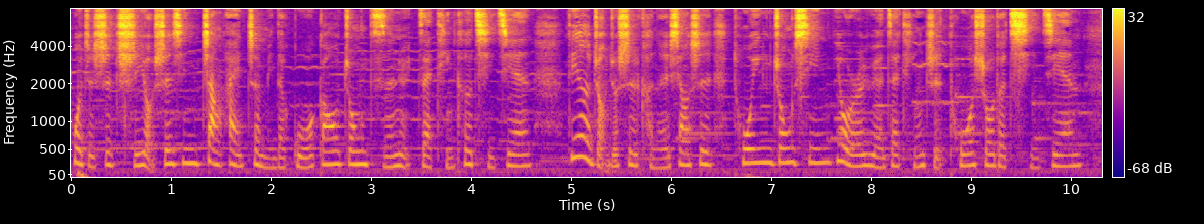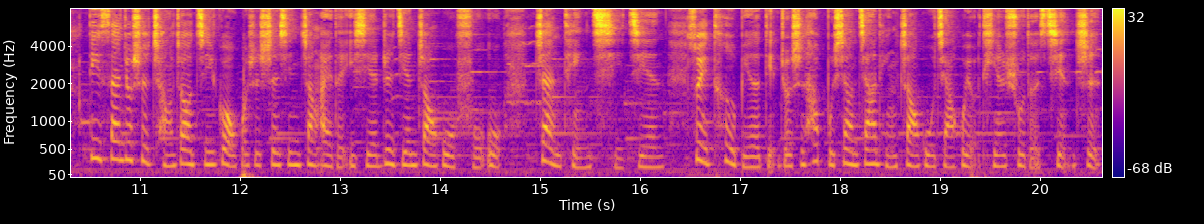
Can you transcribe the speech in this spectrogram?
或者是持有身心障碍证明的国高中子女，在停课期间。第二种就是可能像是托婴中心、幼儿园在停止托收的期间。第三就是长照机构或是身心障碍的一些日间照顾服务暂停期间。最特别的点就是它不像家庭照顾假会有天数的限制，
